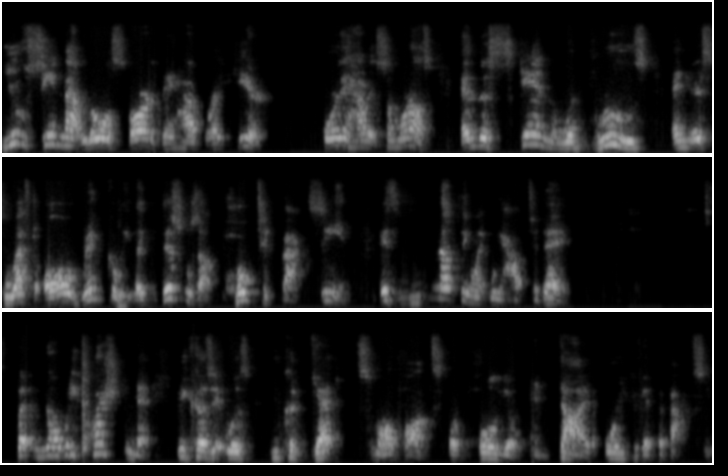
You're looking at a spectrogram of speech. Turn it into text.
you've seen that little scar they have right here, or they have it somewhere else. And the skin would bruise and it's left all wrinkly. Like this was a potent vaccine. It's nothing like we have today. But nobody questioned it because it was you could get smallpox or polio and die, or you could get the vaccine.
